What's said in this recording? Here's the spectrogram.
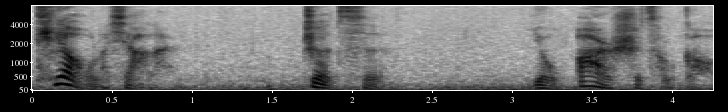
跳了下来，这次有二十层高。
